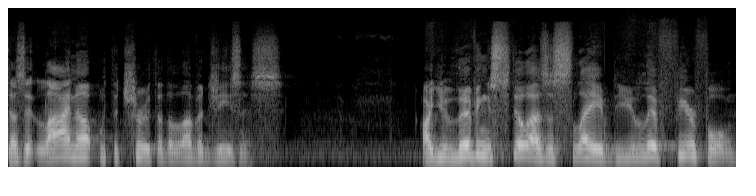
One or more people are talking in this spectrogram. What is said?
Does it line up with the truth of the love of Jesus? Are you living still as a slave? Do you live fearful?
